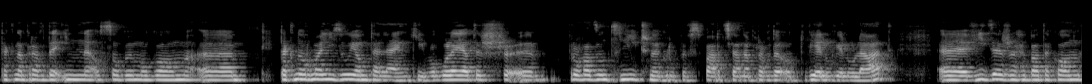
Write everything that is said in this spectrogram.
tak naprawdę inne osoby mogą, e, tak normalizują te lęki. W ogóle ja też e, prowadząc liczne grupy wsparcia naprawdę od wielu, wielu lat, widzę, że chyba taką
